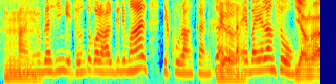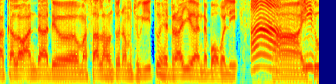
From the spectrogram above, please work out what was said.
Mm. Ha RM15 contoh kalau harga dia mahal dia kurangkan ke Ya. atau tak payah bayar langsung. Yang uh, kalau anda ada masalah untuk nak mencuri itu hair dryer anda bawa balik. Ah, Ha, TV itu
